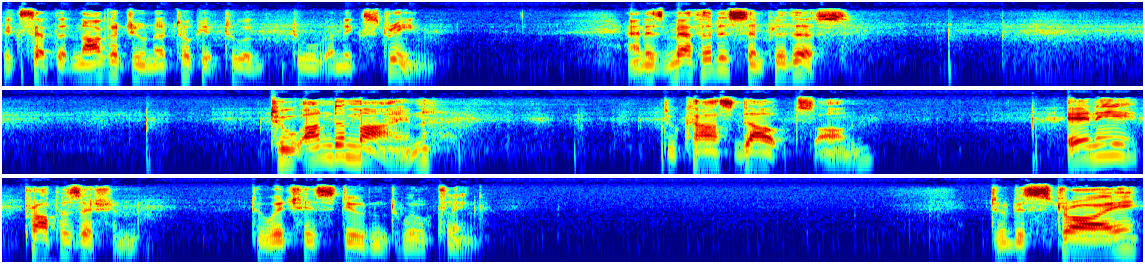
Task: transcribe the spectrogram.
except that Nagarjuna took it to, a, to an extreme. And his method is simply this to undermine, to cast doubts on any proposition to which his student will cling. To destroy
